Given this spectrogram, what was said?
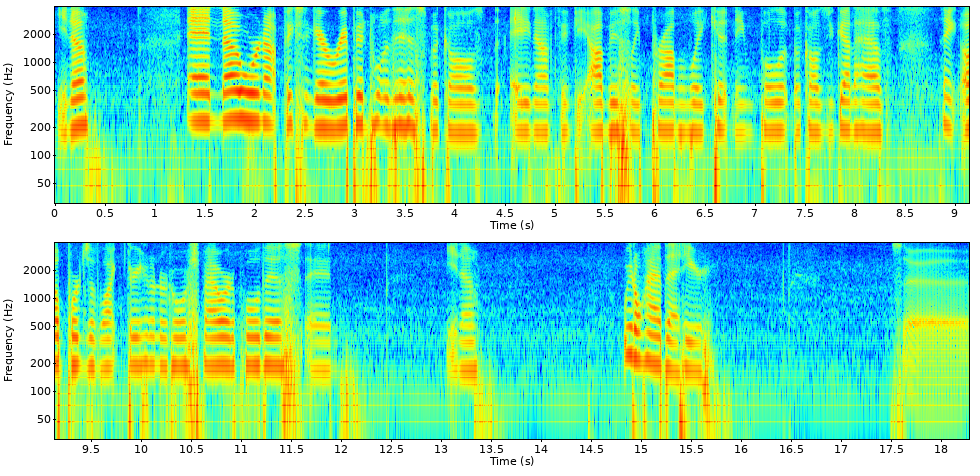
you know. And no, we're not fixing to go ripping with this because the 8950 obviously probably couldn't even pull it because you got to have, I think, upwards of like 300 horsepower to pull this, and you know. We don't have that here. So...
